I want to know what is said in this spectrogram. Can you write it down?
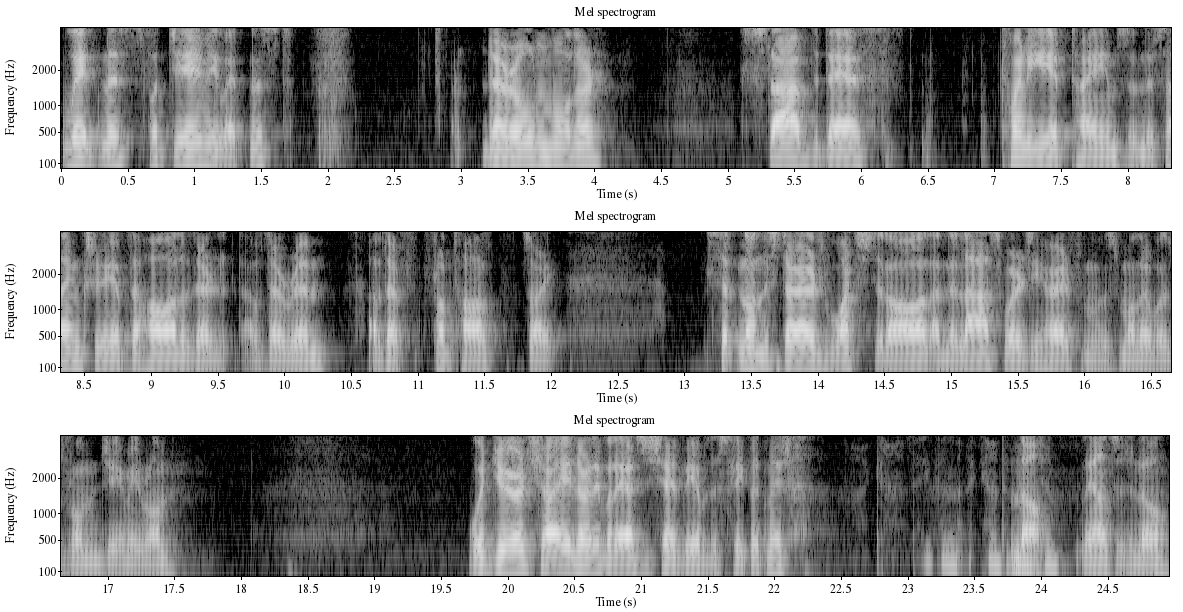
witnessed what Jamie witnessed, their own mother stabbed to death 28 times in the sanctuary of the hall of their of their room of their front hall sorry sitting on the stairs watched it all and the last words he heard from his mother was run jamie run Would your child or anybody else's child be able to sleep at night? I can't even. I can't imagine. No. The answer is no.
